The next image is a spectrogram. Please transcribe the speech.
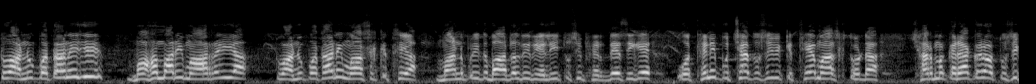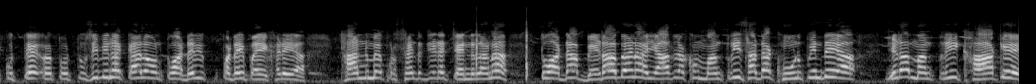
ਤੁਹਾਨੂੰ ਪਤਾ ਨਹੀਂ ਜੀ, ਮਹਾਮਾਰੀ ਮਾਰ ਰਹੀ ਆ। ਤੁਹਾਨੂੰ ਪਤਾ ਨਹੀਂ ਮਾਸਕ ਕਿੱਥੇ ਆ। ਮਨਪ੍ਰੀਤ ਬਾਦਲ ਦੀ ਰੈਲੀ ਤੁਸੀਂ ਫਿਰਦੇ ਸੀਗੇ ਉੱਥੇ ਨਹੀਂ ਪੁੱਛਿਆ ਤੁਸੀਂ ਵੀ ਕਿੱਥੇ ਆ ਮਾਸਕ ਤੁਹਾਡਾ। ਸ਼ਰਮ ਕਰਿਆ ਕਰੋ ਤੁਸੀਂ ਕੁੱਤੇ ਤੁ- ਤੁਸੀਂ ਵੀ ਨਾ ਕਹਿ ਲਓ ਹੁਣ ਤੁਹਾਡੇ ਵੀ ਪਟੇ ਪਏ ਖੜੇ ਆ। 98% ਜਿਹੜੇ ਚੈਨਲ ਆ ਨਾ ਤੁਹਾਡਾ ਬੇੜਾ ਬਹਿਣਾ ਯਾਦ ਰੱਖੋ ਮੰਤਰੀ ਸਾਡਾ ਖੂਨ ਪੀਂਦੇ ਆ। ਜਿਹੜਾ ਮੰਤਰੀ ਖਾ ਕੇ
